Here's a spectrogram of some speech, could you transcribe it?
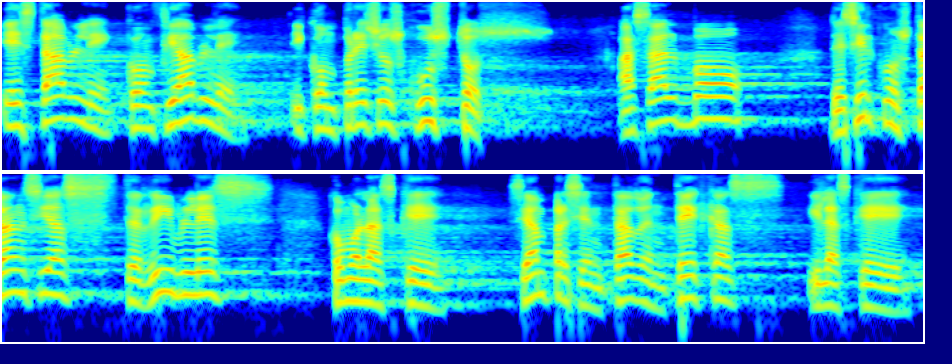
estable, confiable y con precios justos, a salvo de circunstancias terribles como las que se han presentado en Texas y las que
